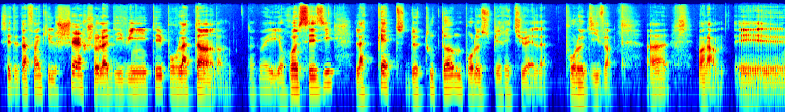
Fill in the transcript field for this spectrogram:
c'était afin qu'il cherche la divinité pour l'atteindre. Il ressaisit la quête de tout homme pour le spirituel pour le divin. Hein. voilà. Et,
